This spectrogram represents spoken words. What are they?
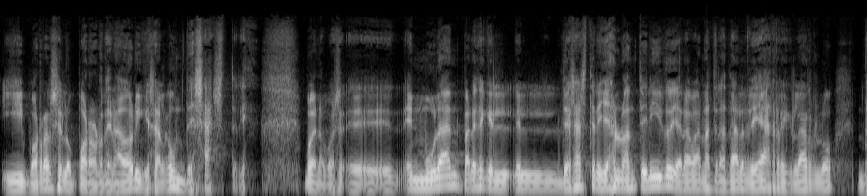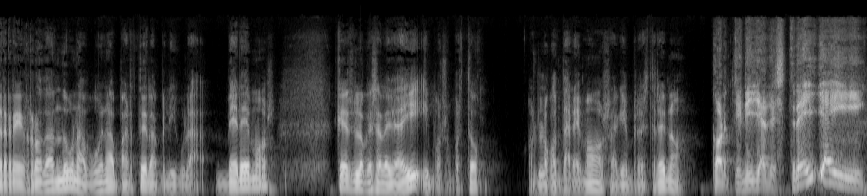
y borrárselo por ordenador y que salga un desastre. Bueno, pues eh, eh, en Mulan parece que el, el, desastre ya lo han tenido y ahora van a tratar de arreglarlo re-rodando una buena parte de la película. Veremos qué es lo que sale de ahí y por supuesto os lo contaremos aquí en preestreno. Cortinilla de estrella y...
